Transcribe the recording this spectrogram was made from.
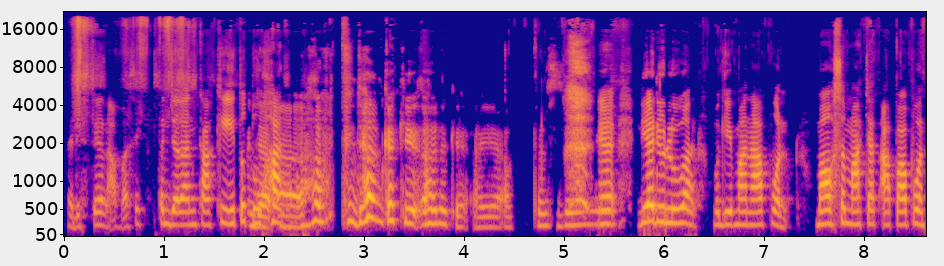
Pedestrian apa sih? Penjalan kaki itu Penja- Tuhan. eh, penjalan kaki. Aduh kayak ah, ya apa sih ya dia duluan bagaimanapun. Mau semacet apa pun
